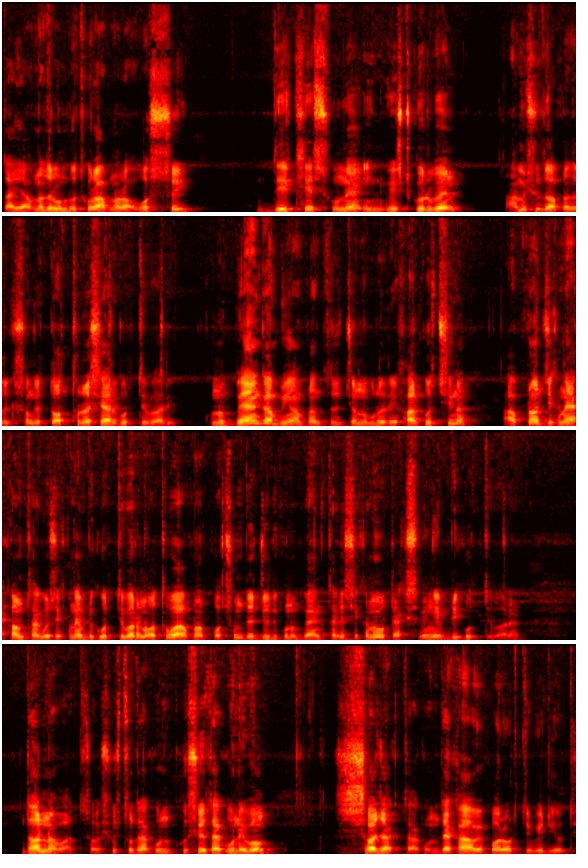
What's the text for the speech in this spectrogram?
তাই আপনাদের অনুরোধ করব আপনারা অবশ্যই দেখে শুনে ইনভেস্ট করবেন। আমি শুধু আপনাদের সঙ্গে তথ্যটা শেয়ার করতে পারি। কোনো ব্যাঙ্ক আমি আপনাদের জন্য কোনো রেফার করছি না। আপনার যেখানে অ্যাকাউন্ট থাকবে সেখানে আপনি করতে পারেন অথবা আপনার পছন্দের যদি কোনো ব্যাঙ্ক থাকে সেখানেও ট্যাক্স সেভিং এফডি করতে পারেন। ধন্যবাদ। সবাই সুস্থ থাকুন, খুশি থাকুন এবং সজাগ থাকুন। দেখা হবে পরবর্তী ভিডিওতে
